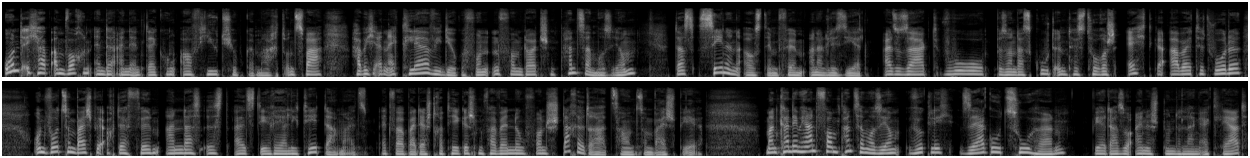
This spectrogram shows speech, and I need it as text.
Und ich habe am Wochenende eine Entdeckung auf YouTube gemacht. Und zwar habe ich ein Erklärvideo gefunden vom Deutschen Panzermuseum, das Szenen aus dem Film analysiert. Also sagt, wo besonders gut und historisch echt gearbeitet wurde und wo zum Beispiel auch der Film anders ist als die Realität damals. Etwa bei der strategischen Verwendung von Stacheldrahtzaun zum Beispiel. Man kann dem Herrn vom Panzermuseum wirklich sehr gut zuhören wie er da so eine Stunde lang erklärt.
